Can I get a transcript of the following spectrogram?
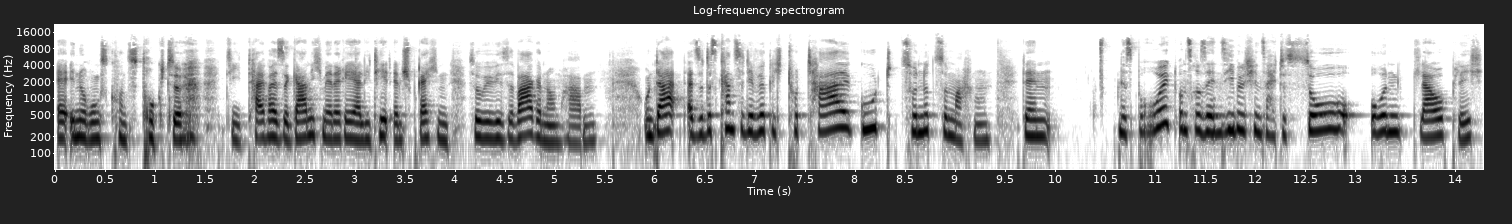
Erinnerungskonstrukte, die teilweise gar nicht mehr der Realität entsprechen, so wie wir sie wahrgenommen haben. Und da, also das kannst du dir wirklich total gut zunutze machen. Denn das beruhigt unsere Sensibelchen-Seite so unglaublich,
